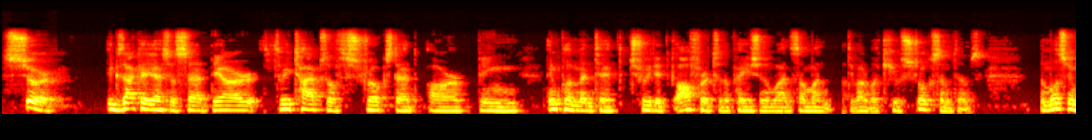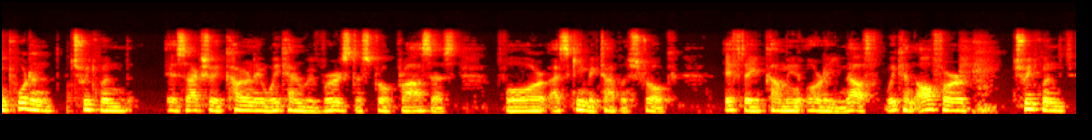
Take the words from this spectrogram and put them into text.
Sure. Exactly as you said, there are three types of strokes that are being implemented, treated, offered to the patient when someone develops acute stroke symptoms. The most important treatment is actually currently we can reverse the stroke process for ischemic type of stroke. If they come in early enough, we can offer treatment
